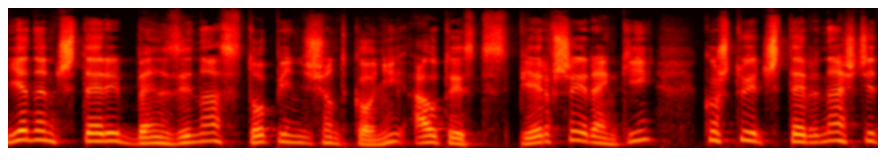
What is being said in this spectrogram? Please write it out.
1.4 benzyna 150 koni, auto jest z pierwszej ręki, kosztuje 14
